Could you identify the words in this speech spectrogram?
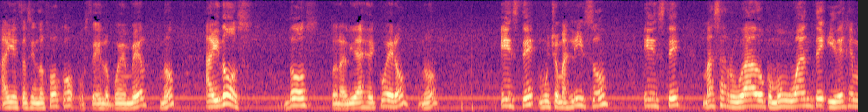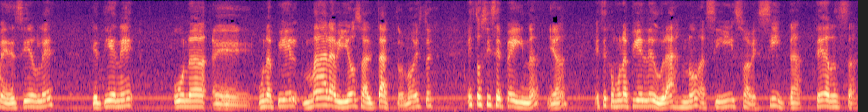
Ahí está haciendo foco, ustedes lo pueden ver, ¿no? Hay dos, dos tonalidades de cuero, ¿no? Este mucho más liso, este más arrugado como un guante y déjenme decirle que tiene una, eh, una piel maravillosa al tacto, ¿no? Esto, es, esto sí se peina, ¿ya? Este es como una piel de durazno, así suavecita, tersa,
